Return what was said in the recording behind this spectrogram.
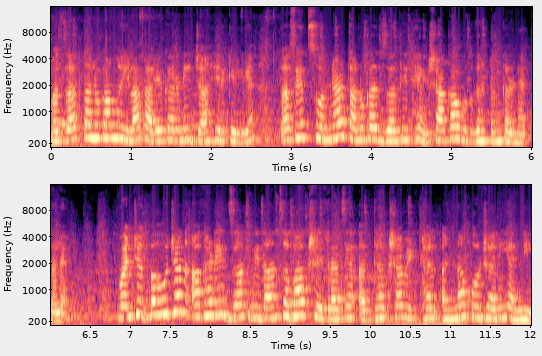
व जत तालुका महिला कार्यकारिणी जाहीर केली आहे. तसेच सोन्याळ तालुका जत इथे शाखा उद्घाटन करण्यात आले वंचित बहुजन आघाडी जत विधानसभा क्षेत्राचे अध्यक्ष विठ्ठल अण्णा पुजारी यांनी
